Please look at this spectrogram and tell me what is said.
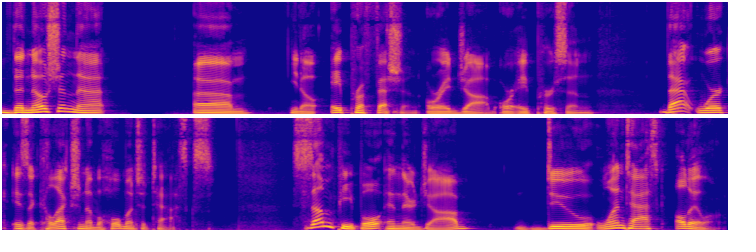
The notion that, um, you know, a profession or a job or a person, that work is a collection of a whole bunch of tasks. Some people in their job do one task all day long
